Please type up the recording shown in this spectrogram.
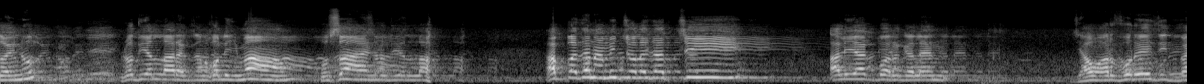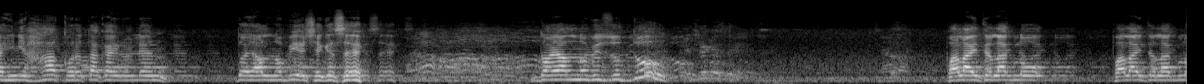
জয়নুল, রদিয়াল্লাহ আর একজন হল ইমাম হুসাইন রদিয়াল্লাহ আব্বাজান আমি চলে যাচ্ছি। আলী আকবর গেলেন। যাওয়ার পরে জিদ বাহিনী হা করে তাকাই রইলেন। দয়াল নবী এসে গেছে। দয়াল নবী যুদ্ধ। পালাইতে লাগল পালাইতে লাগল।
